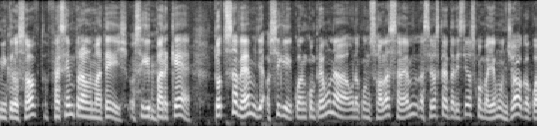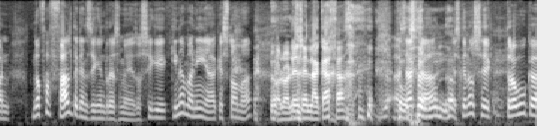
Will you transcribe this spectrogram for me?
Microsoft fa sempre el mateix. O sigui, per què? Tots sabem, ja, o sigui, quan comprem una, una consola sabem les seves característiques quan veiem un joc o quan no fa falta que ens diguin res més. O sigui, quina mania aquest home. O lo lees en la caja. No, exacte, és que no sé, trobo que,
